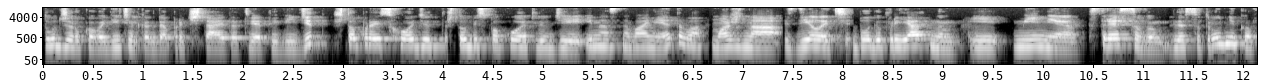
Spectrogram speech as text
Тут же руководитель, когда прочитает ответы, видит, что происходит, что беспокоит людей. И на основании этого можно сделать благоприятным и менее стрессовым для сотрудников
